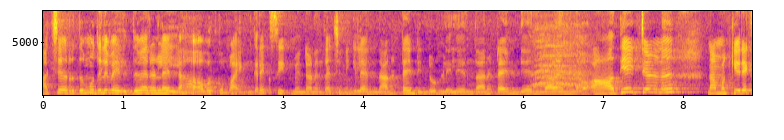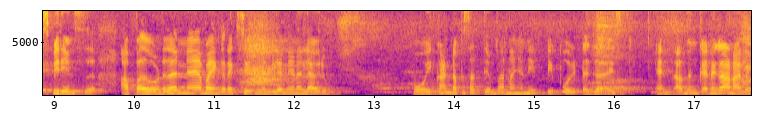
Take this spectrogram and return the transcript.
ആ ചെറുത് മുതൽ വലുത് വരെയുള്ള എല്ലാവർക്കും ഭയങ്കര എക്സൈറ്റ്മെന്റ് ആണ്. എന്താ വെച്ചിട്ടുണ്ടെങ്കിൽ എന്താണ് ടെന്റിന്റെ ഉള്ളിൽ? എന്താണ് ടെന്റ് എന്താ എന്താ? ആദ്യമായിട്ടാണ് നമുക്കൊരു എക്സ്പീരിയൻസ് അപ്പോൾ അതുകൊണ്ട് തന്നെ ഭയങ്കര എക്സൈറ്റ്മെന്റിൽ തന്നെയാണ് എല്ലാവരും. പോയി. കണ്ടപ്പോൾ സത്യം പറഞ്ഞാൽ ഞാൻ ഞെട്ടിപ്പോയിട്ട് ഗായ്സ് എന്താ നിങ്ങൾക്ക് തന്നെ കാണാമല്ലോ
